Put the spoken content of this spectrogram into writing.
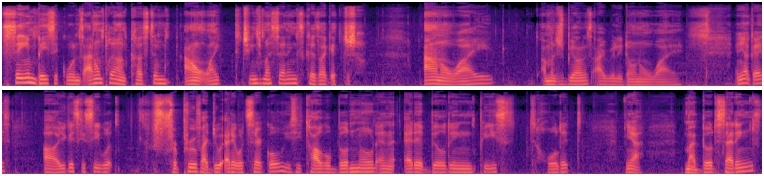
same basic ones. I don't play on custom. I don't like to change my settings because like it's just I don't know why. I'm gonna just be honest. I really don't know why. And yeah, guys, uh, you guys can see what for proof I do edit with circle. You see toggle build mode and edit building piece. Hold it. Yeah my build settings,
